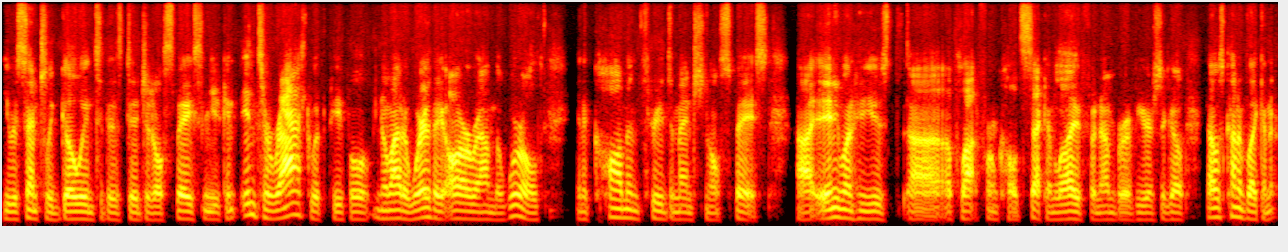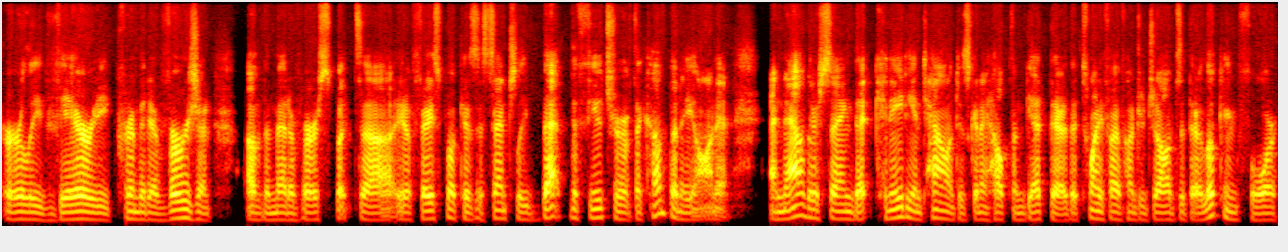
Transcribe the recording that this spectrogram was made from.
You essentially go into this digital space and you can interact with people no matter where they are around the world in a common three-dimensional space. Uh, anyone who used uh, a platform called Second Life a number of years ago, that was kind of like an early, very primitive version of the metaverse. But uh, you know, Facebook has essentially bet the future of the company on it. And now they're saying that Canadian talent is going to help them get there. The 2,500 jobs that they're looking for,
